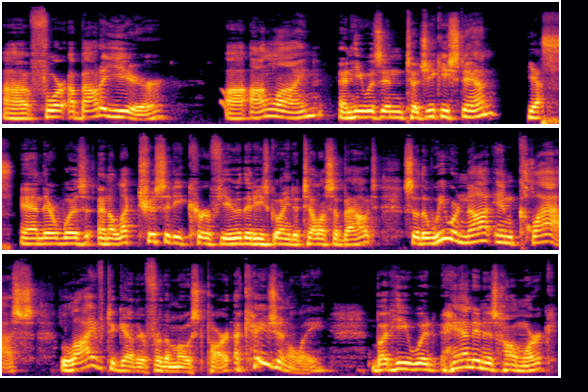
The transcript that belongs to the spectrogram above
uh, for about a year uh, online, and he was in Tajikistan. Yes. And there was an electricity curfew that he's going to tell us about, so that we were not in class live together for the most part, occasionally, but he would hand in his homework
